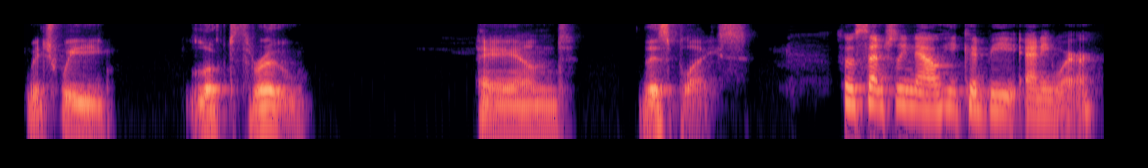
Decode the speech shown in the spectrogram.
which we looked through, and this place. So essentially now he could be anywhere.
